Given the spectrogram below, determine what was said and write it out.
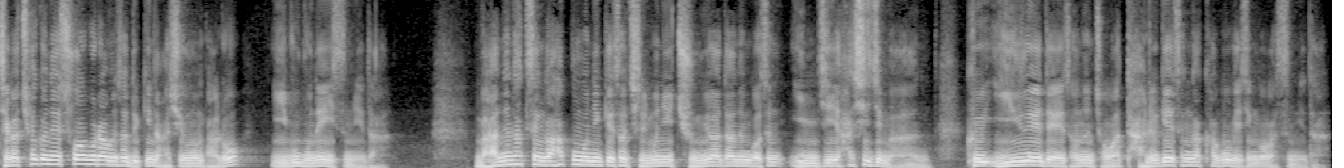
제가 최근에 수업을 하면서 느낀 아쉬움은 바로 이 부분에 있습니다. 많은 학생과 학부모님께서 질문이 중요하다는 것은 인지하시지만 그 이유에 대해서는 저와 다르게 생각하고 계신 것 같습니다.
